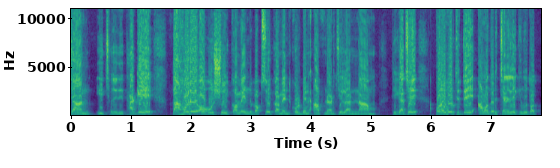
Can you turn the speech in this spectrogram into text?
চান, ইচ্ছা যদি থাকে, তাহলে অবশ্যই কমেন্ট বক্সে কমেন্ট করবেন আপনার জেলার নাম, ঠিক আছে? পরবর্তীতে আমাদের চ্যানেলে কিন্তু তথ্য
